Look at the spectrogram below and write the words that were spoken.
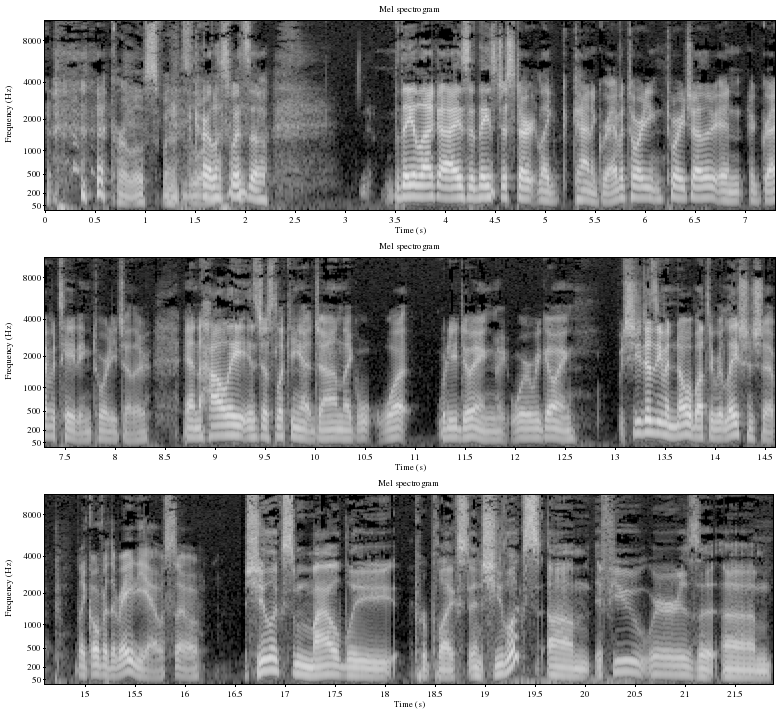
Carlos Winslow. Carlos Winslow. But they lock eyes and they just start like kind of gravitating toward each other and uh, gravitating toward each other. And Holly is just looking at John like, "What? What are you doing? Like, where are we going?" She doesn't even know about the relationship like over the radio. So She looks mildly perplexed, and she looks. Um, if you where is it? Um,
